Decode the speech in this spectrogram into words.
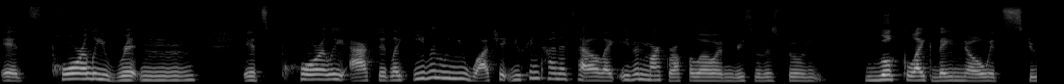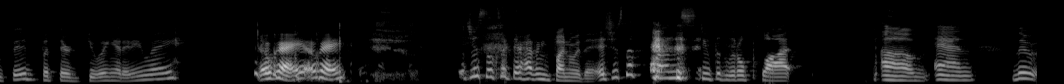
it's poorly written, it's poorly acted. Like even when you watch it, you can kind of tell, like even Mark Ruffalo and Reese Witherspoon look like they know it's stupid, but they're doing it anyway. Okay, okay. it just looks like they're having fun with it. It's just a fun, stupid little plot. Um, and the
